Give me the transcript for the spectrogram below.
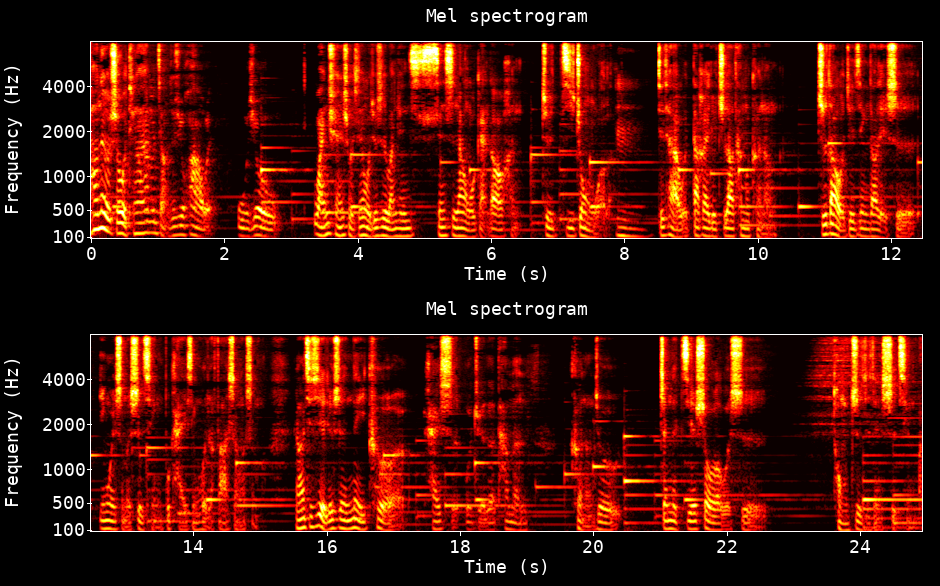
后那个时候我听到他们讲这句话，我我就完全，首先我就是完全先是让我感到很就是击中我了。嗯接下来我大概就知道他们可能知道我最近到底是因为什么事情不开心或者发生了什么。然后其实也就是那一刻开始，我觉得他们可能就真的接受了我是同志这件事情吧。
